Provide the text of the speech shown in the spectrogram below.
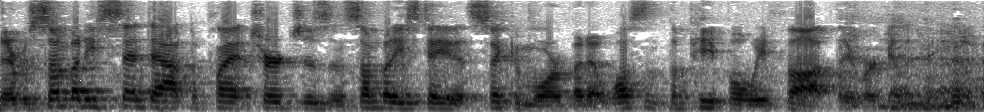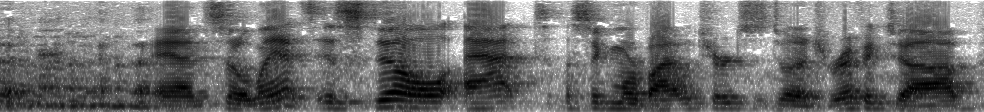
there was somebody sent out to plant churches and somebody stayed at Sycamore, but it wasn't the people we thought they were going to be. and so Lance is still at Sycamore Bible Church, is doing a terrific job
